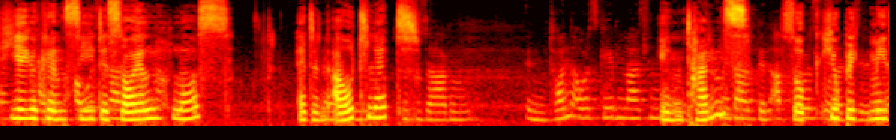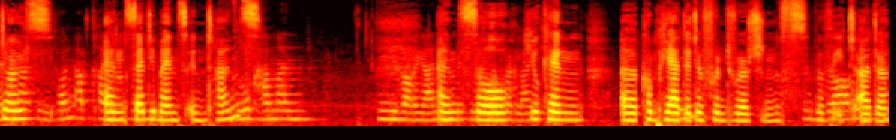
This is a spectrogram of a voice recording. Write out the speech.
here you can see the soil loss at an outlet in tons, so cubic meters and sediments in tons. And so you can uh, compare the different versions with each other.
